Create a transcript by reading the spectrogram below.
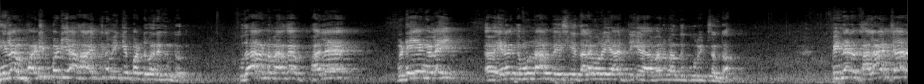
நிலம் படிப்படியாக ஆக்கிரமிக்கப்பட்டு வருகின்றது. உதாரணமாக பல விடயங்களை எனக்கு முன்னால் பேசிய தலைமுறையாற்றிய அவர் வந்து கூறி சென்றார். பின்னர் கலாச்சார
